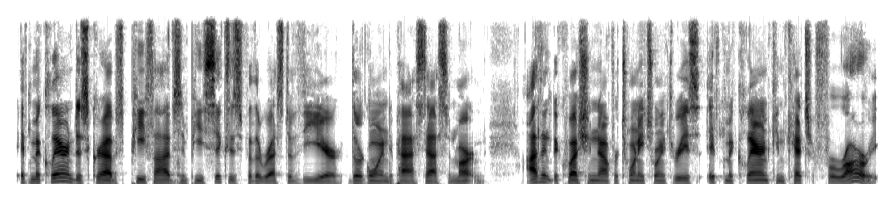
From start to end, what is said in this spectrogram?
If McLaren just grabs P5s and P6s for the rest of the year, they're going to pass Aston Martin. I think the question now for 2023 is if McLaren can catch Ferrari,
